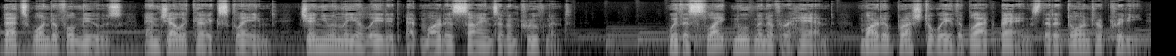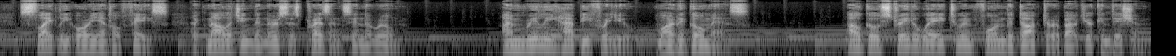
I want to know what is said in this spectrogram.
That's wonderful news, Angelica exclaimed, genuinely elated at Marta's signs of improvement. With a slight movement of her hand, Marta brushed away the black bangs that adorned her pretty, slightly oriental face, acknowledging the nurse's presence in the room. I'm really happy for you, Marta Gomez. I'll go straight away to inform the doctor about your condition.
